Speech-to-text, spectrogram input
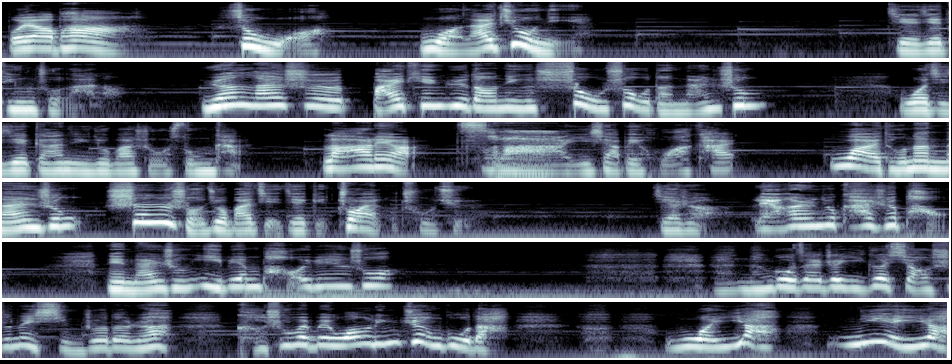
不要怕，是我，我来救你。”姐姐听出来了，原来是白天遇到那个瘦瘦的男生。我姐姐赶紧就把手松开，拉链滋啦一下被划开。外头那男生伸手就把姐姐给拽了出去，接着两个人就开始跑。那男生一边跑一边说：“能够在这一个小时内醒着的人，可是会被亡灵眷顾的。我一样，你也一样。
